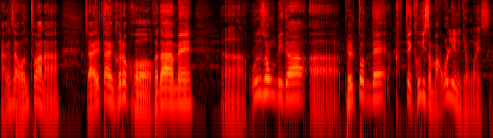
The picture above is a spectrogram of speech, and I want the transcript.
장사 원투 하나. 자 일단 그렇고 그 다음에 어, 운송비가 어, 별도인데 갑자기 거기서 막 올리는 경우가 있어.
